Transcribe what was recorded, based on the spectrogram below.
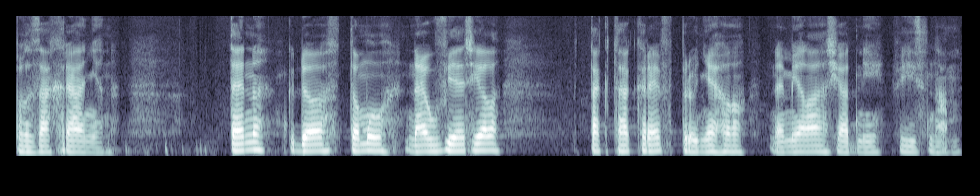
byl zachráněn. Ten, kdo tomu neuvěřil, tak ta krev pro něho neměla žádný význam.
